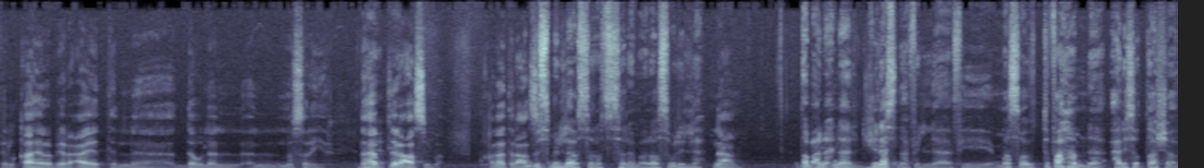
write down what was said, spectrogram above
في القاهرة برعاية الدولة المصرية. ذهبت للعاصمة. قناة العاصمة. بسم الله والصلاة والسلام على رسول الله. نعم. طبعا إحنا جلسنا في في مصر تفهمنا على 16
